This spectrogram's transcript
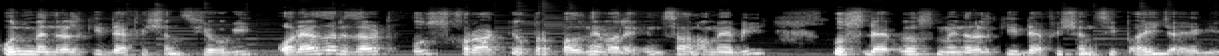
ان منرل کی ڈیفیشنسی ہوگی۔ اور ایز اے ریزلٹ اس خوراک کے اوپر پلنے والے انسانوں میں بھی اس اس منرل کی ڈیفیشنسی پائی جائے گی۔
